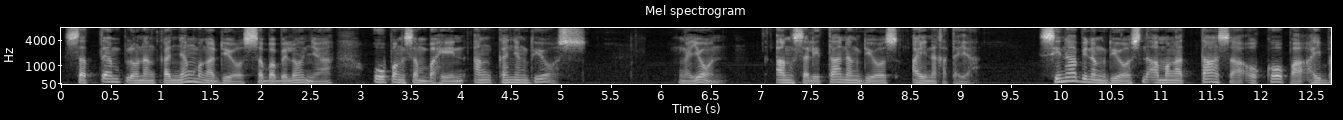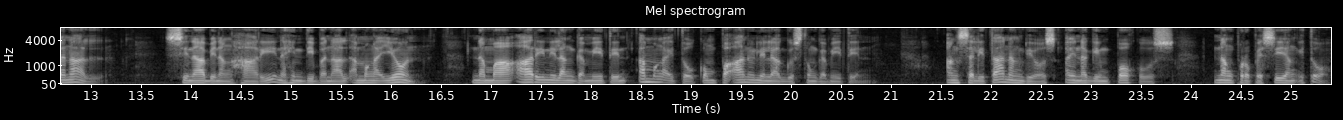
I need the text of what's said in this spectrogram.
sa templo ng kanyang mga Diyos sa Babylonia upang sambahin ang kanyang Diyos. Ngayon, ang salita ng Diyos ay nakataya. Sinabi ng Diyos na ang mga tasa o kopa ay banal Sinabi ng hari na hindi banal ang mga iyon, na maaari nilang gamitin ang mga ito kung paano nila gustong gamitin. Ang salita ng Diyos ay naging focus ng propesiyang ito.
